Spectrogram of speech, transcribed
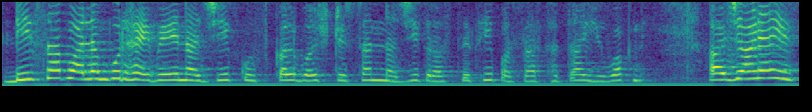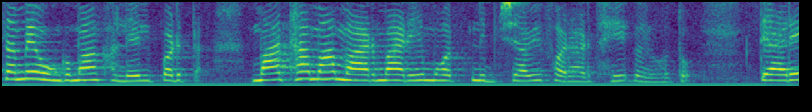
ડીસા પાલનપુર હાઈવે નજીક કુસ્કલ બસ સ્ટેશન નજીક રસ્તેથી પસાર થતા યુવકને અજાણ્યા ઈસમે ઊંઘમાં ખલેલ પડતા માથામાં માર મારી મોત નિપજાવી ફરાર થઈ ગયો હતો. ત્યારે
